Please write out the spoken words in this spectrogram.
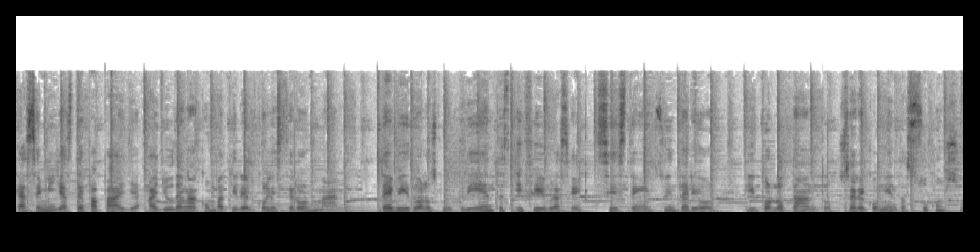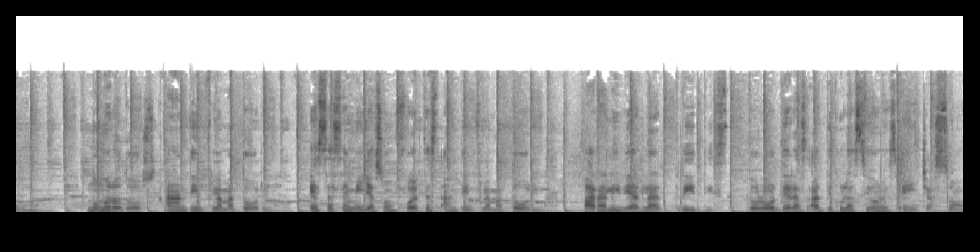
Las semillas de papaya ayudan a combatir el colesterol malo debido a los nutrientes y fibras que existen en su interior y por lo tanto se recomienda su consumo. Número 2. Antiinflamatorio. Estas semillas son fuertes antiinflamatorios para aliviar la artritis, dolor de las articulaciones e hinchazón.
